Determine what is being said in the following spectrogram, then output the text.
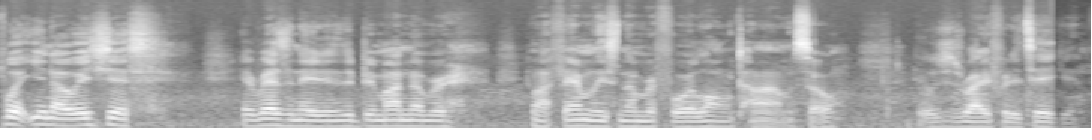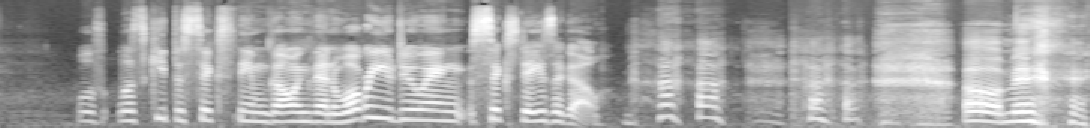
But you know, it's just it resonated. It's been my number, my family's number for a long time. So it was just right for the taking. Well, let's keep the six theme going then. What were you doing six days ago? oh man,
